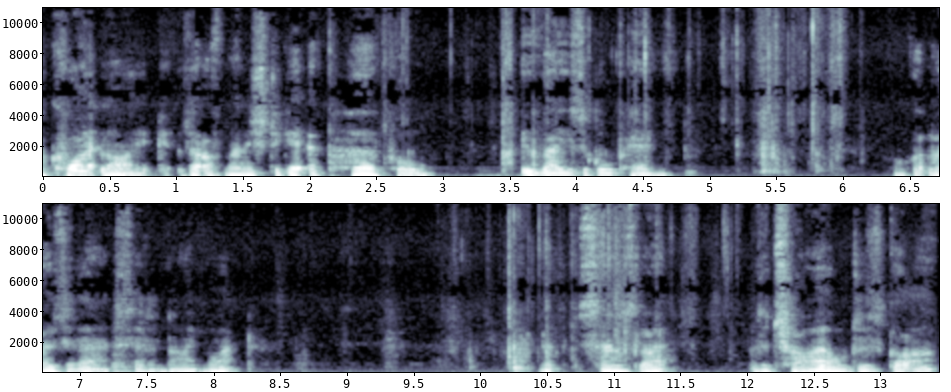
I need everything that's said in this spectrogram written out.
I quite like that I've managed to get a purple erasable pen. I've got loads of that, 791. That sounds like the child has got up.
